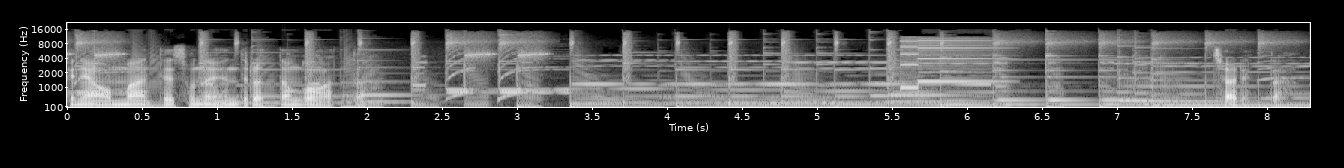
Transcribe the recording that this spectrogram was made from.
그냥 엄마한테 손을 흔들었던 것 같다. 잘했다.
